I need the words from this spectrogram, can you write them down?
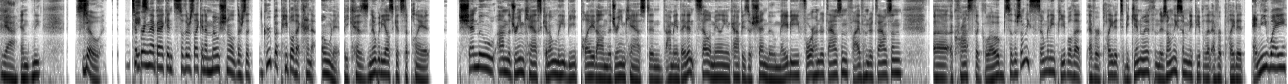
yeah. And the, so to It's- bring that back in, so there's like an emotional, there's a group of people that kind of own it because nobody else gets to play it. Shenmue on the Dreamcast can only be played on the Dreamcast. And I mean, they didn't sell a million copies of Shenmue, maybe 400,000, 500,000 uh, across the globe. So there's only so many people that ever played it to begin with. And there's only so many people that ever played it anyway.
